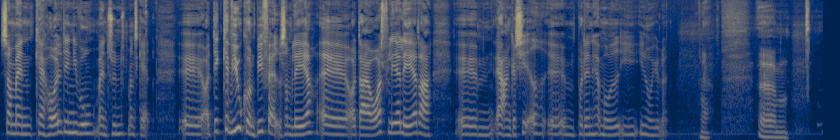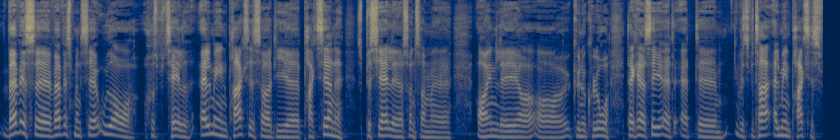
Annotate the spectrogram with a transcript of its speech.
så man kan holde det niveau, man synes, man skal. Øh, og det kan vi jo kun bifalde som læger, øh, og der er jo også flere læger, der øh, er engageret øh, på den her måde i, i Nordjylland. Ja. Øhm, hvad hvis, øh, hvad hvis man ser ud over hospitalet, almen praksis og de øh, praktiserende speciallæger, sådan som øh, øjenlæger og gynekologer, der kan jeg se, at, at hvis vi tager almen praksis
